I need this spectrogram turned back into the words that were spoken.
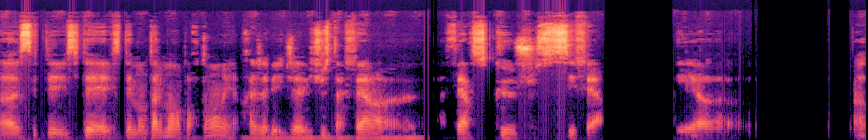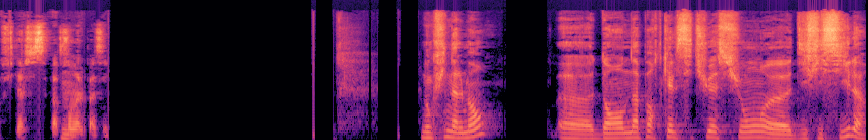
euh, c'était c'était c'était mentalement important. Et après, j'avais j'avais juste à faire euh, à faire ce que je sais faire. Et euh, au final, ça s'est pas trop Mm. mal passé. Donc finalement, euh, dans n'importe quelle situation euh, difficile,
